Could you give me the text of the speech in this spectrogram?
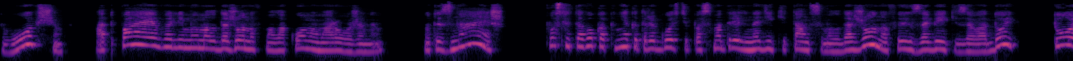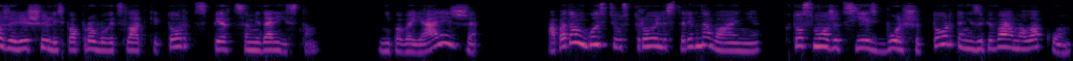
В общем, отпаивали мы молодоженов молоком и мороженым. Но ты знаешь, после того, как некоторые гости посмотрели на дикие танцы молодоженов и их забеги за водой, тоже решились попробовать сладкий торт с перцем-медалистом. Не побоялись же? А потом гости устроили соревнования, кто сможет съесть больше торта, не запивая молоком.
